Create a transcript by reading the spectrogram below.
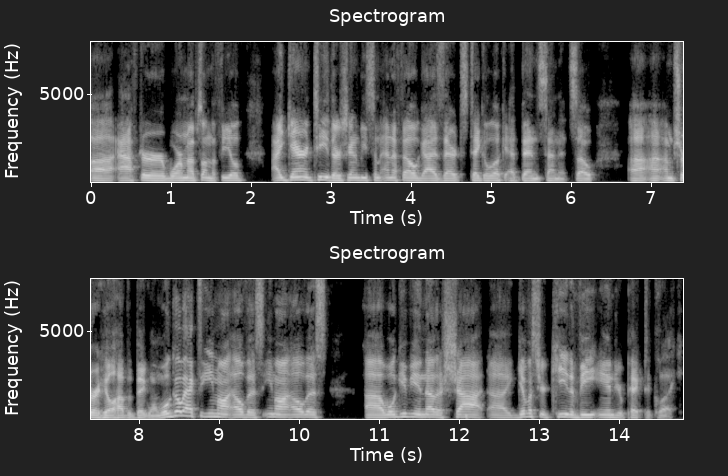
uh, after warmups on the field. I guarantee there's going to be some NFL guys there to take a look at Ben Sinnott. So uh, I'm sure he'll have a big one. We'll go back to Ema Elvis. Ema Elvis, uh, we'll give you another shot. Uh, give us your key to V and your pick to click.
